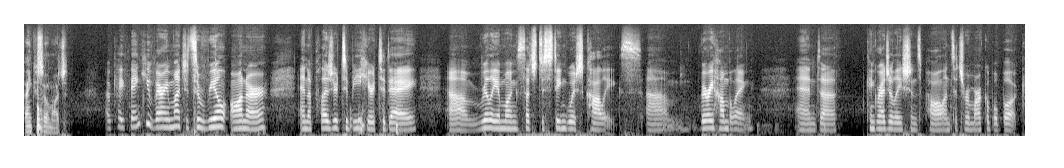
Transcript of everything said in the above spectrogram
thank you so much. Okay, thank you very much. It's a real honor and a pleasure to be here today, um, really among such distinguished colleagues. Um, very humbling. And uh, congratulations, Paul, on such a remarkable book.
